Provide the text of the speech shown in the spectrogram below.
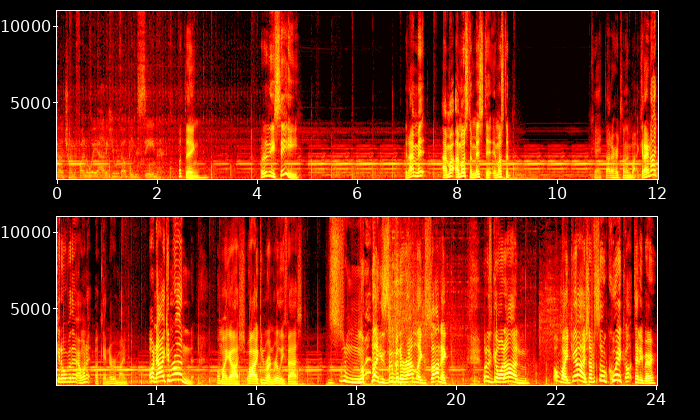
Gotta try to find a way out of here without being seen. What thing? What did he see? Did I miss? I, mu I must have missed it. It must have... Okay, I thought I heard something. Can I not get over there? I want to... Okay, never mind. Oh, now I can run! Oh my gosh. Wow, I can run really fast. Like zooming around like Sonic. What is going on? Oh my gosh, I'm so quick. Oh, teddy bear.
